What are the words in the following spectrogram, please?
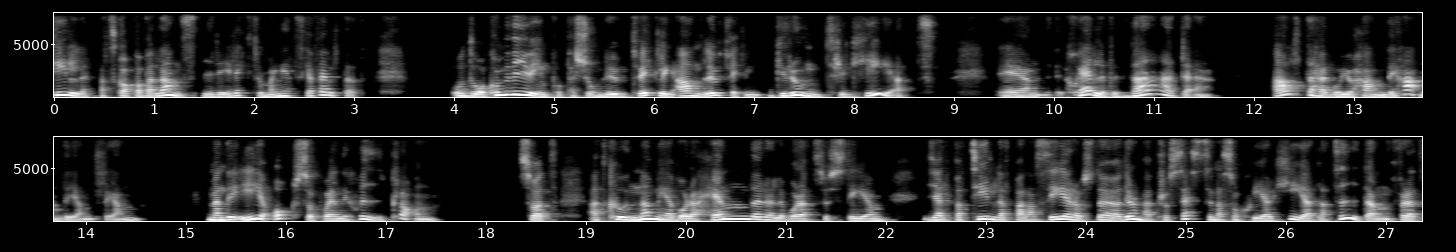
till att skapa balans i det elektromagnetiska fältet. Och då kommer vi ju in på personlig utveckling, andlig utveckling, grundtrygghet, eh, självvärde, allt det här går ju hand i hand egentligen. Men det är också på energiplan. Så att, att kunna med våra händer eller vårt system hjälpa till att balansera och stödja de här processerna som sker hela tiden. För att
